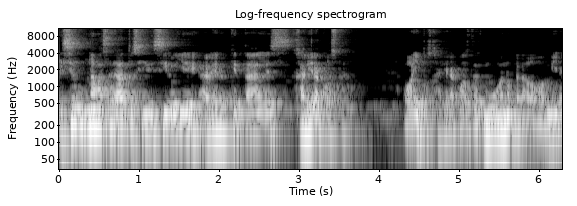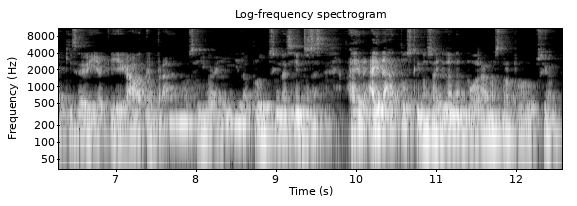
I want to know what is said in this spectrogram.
hice una base de datos y decir, oye, a ver, ¿qué tal es Javier Acosta? Oye, pues Javier Acosta es muy buen operador, mira, aquí se veía que llegaba temprano, se iba ahí, la producción así. Entonces, hay, hay datos que nos ayudan a empoderar nuestra producción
